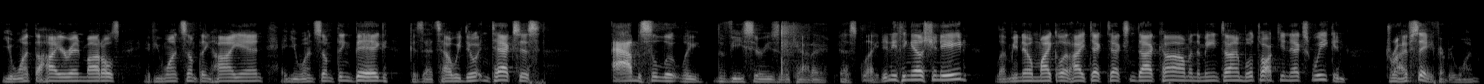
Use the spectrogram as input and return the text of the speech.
You want the higher end models. If you want something high end and you want something big, because that's how we do it in Texas, absolutely the V series of the Cadillac Escalade. Anything else you need? Let me know, Michael at hightechtexan.com. In the meantime, we'll talk to you next week and drive safe, everyone.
